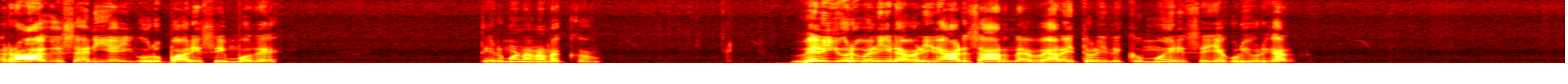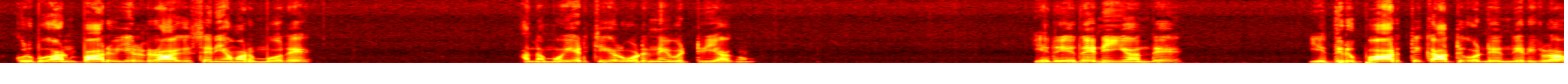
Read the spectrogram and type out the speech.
ராகு சனியை குரு பாரி செய்யும்போது திருமணம் நடக்கும். வெளியூர் வெளியிட வெளிநாடு சார்ந்த வேலை தொழிலுக்கு முயற்சி செய்யக்கூடியவர்கள் குருபகான் பார்வையில் ராகு சனி அமரும்போது அந்த முயற்சிகள் உடனே வெற்றியாகும். எது எது நீங்கள் வந்து எதிர்பார்த்து காத்து கொண்டு இருந்தீர்களோ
